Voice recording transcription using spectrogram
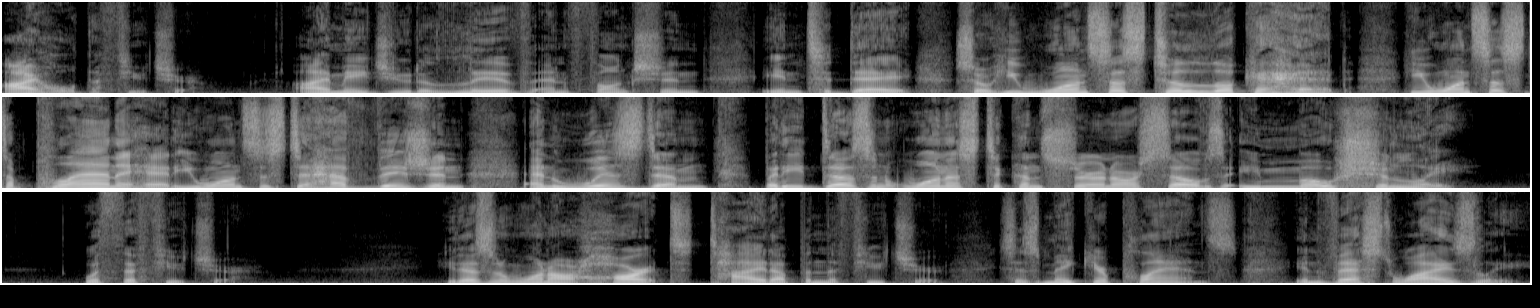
I hold the future. I made you to live and function in today. So he wants us to look ahead. He wants us to plan ahead. He wants us to have vision and wisdom, but he doesn't want us to concern ourselves emotionally with the future. He doesn't want our heart tied up in the future. He says, Make your plans, invest wisely,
